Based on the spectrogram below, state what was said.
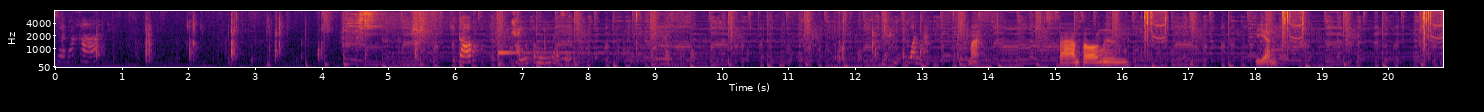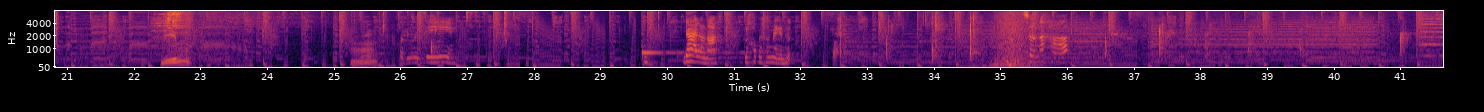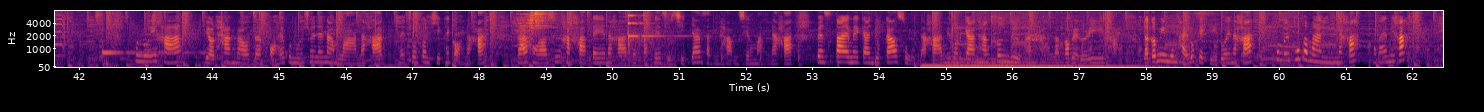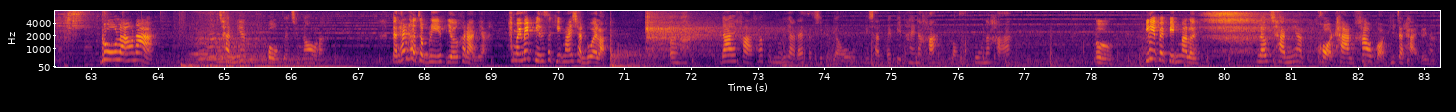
เชิญนะคะ พี่ก๊อฟถ่ายรูปตรงนี้หน่อยสิอย่าให้อ้วนนะ มาสามสองหนึ่งเปลี่ยน ยิ้มอืมขอดูหน่อยสิ ได้แล้วนะ แล้วเข้าไปข้างในกันเถอะเชิญนะคะ คุณนุ้ยคะ เดี๋ยวทางเราจะขอให้คุณนุ้ยช่วยแนะนำร้านนะคะ ในช่วงต้นคลิปให้ก่อนนะคะ ร้านของเราชื่อฮักคาเฟ่นะคะ เป็นคาเฟ่สุดชิคย่านสันติธรรมเชียงใหม่นะคะ เป็นสไตล์อเมริกันยุค 90 นะคะ มีบริการทั้งเครื่องดื่มอาหารแล้วก็เบเกอรี่ค่ะ แล้วก็มีมุมถ่ายรูปเก๋ๆด้วยนะคะ คุณนุ้ยพูดประมาณนี้นะคะพอได้ไหมคะ รู้แล้วนะฉันเนี่ยโปรเฟชชั่นอลนะ แต่ถ้าเธอจะบรีฟเยอะขนาดเนี้ยทำไมไม่ปริ้นสคริปต์มาให้ฉันด้วยล่ะ เออ ได้ค่ะ ถ้าคุณนุ้ยอยากได้สคริปต์เดี๋ยวดิฉันไปปริ้นให้นะคะ รอสักครู่นะคะ เออ รีบไปปริ้นมาเลย แล้วฉันเนี่ยขอทานข้าวก่อนที่จะถ่ายด้วยนะ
